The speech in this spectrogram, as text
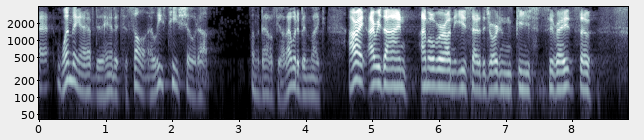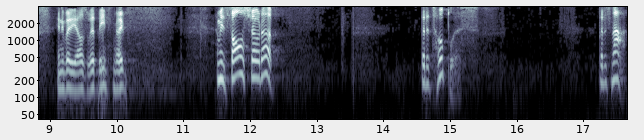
I, one thing I have to hand it to Saul, at least he showed up on the battlefield. I would have been like, all right, I resign. I'm over on the east side of the Jordan, peace, right? So, anybody else with me, right? I mean, Saul showed up, but it's hopeless. But it's not.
